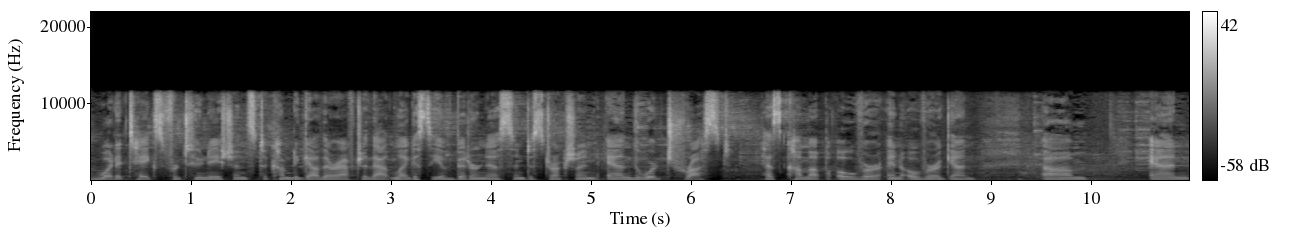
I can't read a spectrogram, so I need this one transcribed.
what it takes for two nations to come together after that legacy of bitterness and destruction. And the word trust has come up over and over again. Um, and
